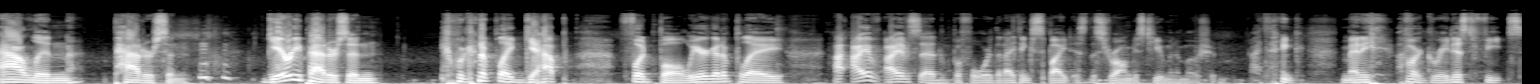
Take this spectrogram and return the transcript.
Allen Patterson. Gary Patterson. We're gonna play gap football. We are gonna play. I, I have I have said before that I think spite is the strongest human emotion. I think many of our greatest feats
